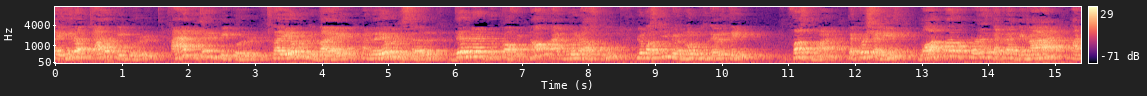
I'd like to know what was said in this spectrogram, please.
the Arab, Arab people and Italian people were able to buy and were able to sell. They made good profit. Now I am going to ask you, you must keep your notebooks and everything. First one, the question is, what were the products that were demand and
